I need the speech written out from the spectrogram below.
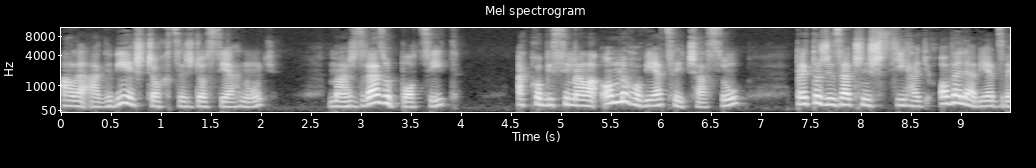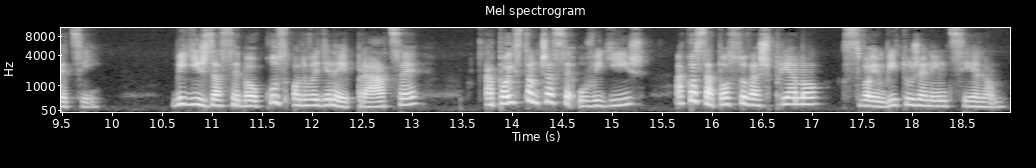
Ale ak vieš, čo chceš dosiahnuť, máš zrazu pocit, ako by si mala o mnoho viacej času, pretože začneš stíhať oveľa viac vecí. Vidíš za sebou kus odvedenej práce a po istom čase uvidíš, ako sa posúvaš priamo k svojim vytúženým cieľom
